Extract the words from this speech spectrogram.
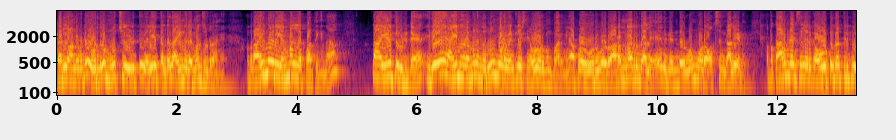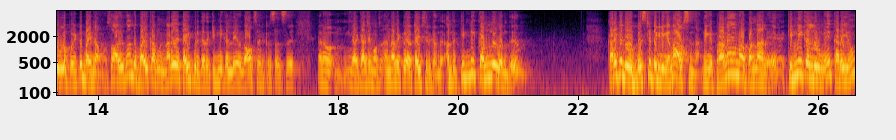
டைடல் வால்யூம் விட்டு ஒரு தடவை மூச்சு இழுத்து வெளியே தள்ளுறது ஐநூறு எம்எல் சொல்றாங்க. அப்புறம் ஐநூறு எம்எல்ல பார்த்தீங்கன்னா நான் இழுத்து விட்டுட்டேன். இதே ஐநூறு எம்எல் இந்த ரூமோட வென்டிலேஷன் எவ்வளோ இருக்குன்னு பாருங்களேன். அப்போ ஒரு ஒரு அரை மணி நேரம் இருந்தாலே இதுக்கு இந்த ரூமோட ஆக்சிஜன் காலியாயிடும். அப்போ கார்பன் டை ஆக்சைடில் இருக்க அவுட்டு தான் திருப்பி உள்ளே போயிட்டு பைண்ட் ஆகும். ஸோ அதுதான் இந்த பைகார்பன் நிறைய டைப் இருக்குது அது கிட்னி கல்லே வந்து ஆக்சைடு கிறிசல்ஸ் கால்சியம் ஆக்சைடு நிறைய டைப்ஸ் இருக்குது அந்த அந்த கிட்னி கல் வந்து கரைக்கிறது ஒரு பெஸ்ட் டெக்னிக்னா என்ன ஆக்சிஜன் தான். நீங்கள் பிராணாயமா பண்ணாலே கிட்னி கல்லுமே கரையும்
